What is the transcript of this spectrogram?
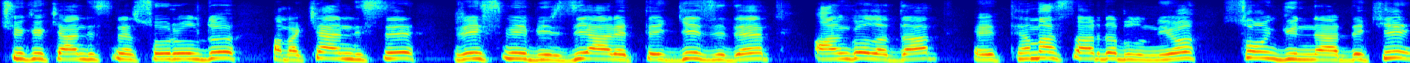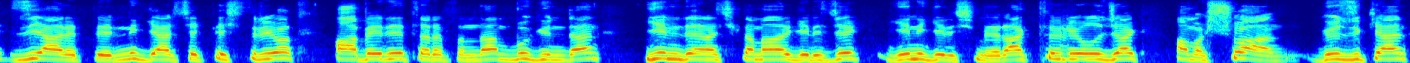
Çünkü kendisine soruldu ama kendisi resmi bir ziyarette Gezi'de Angola'da e, temaslarda bulunuyor. Son günlerdeki ziyaretlerini gerçekleştiriyor. ABD tarafından bugünden yeniden açıklamalar gelecek. Yeni gelişmeleri aktarıyor olacak. Ama şu an gözüken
